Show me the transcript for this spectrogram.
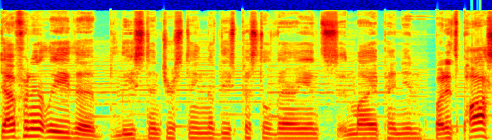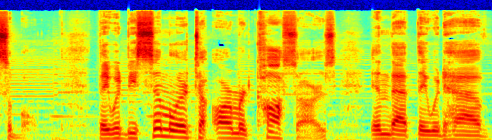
Definitely the least interesting of these pistol variants, in my opinion, but it's possible. They would be similar to armored Kossars in that they would have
